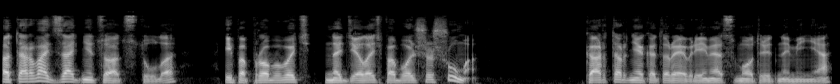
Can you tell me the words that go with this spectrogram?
оторвать задницу от стула и попробовать наделать побольше шума. Картер некоторое время смотрит на меня,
